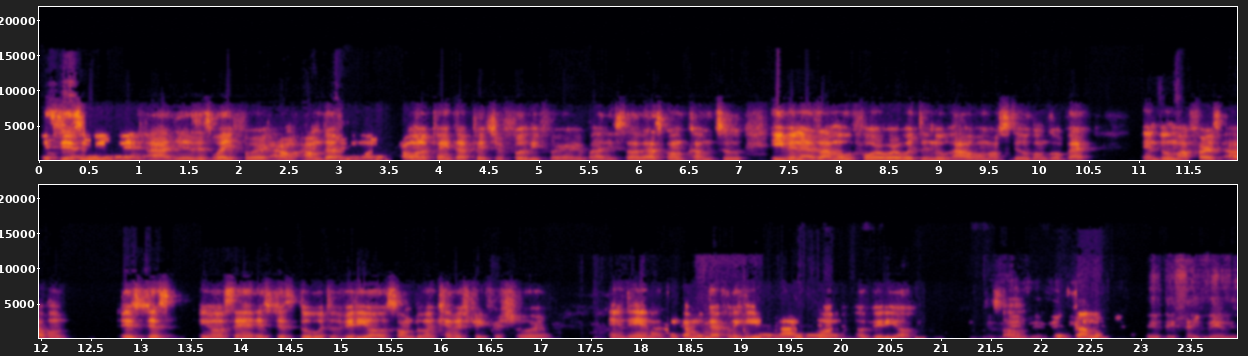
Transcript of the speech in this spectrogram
It's okay. just me, man. I yeah, just wait for it. I'm, I'm definitely want. I want to paint that picture fully for everybody. So that's gonna come to. Even as I move forward with the new album, I'm still gonna go back and do my first album. It's just you know what I'm saying. It's just do with the video. So I'm doing chemistry for sure, and then I think I'm gonna definitely get 911 a video. So vivid, it's coming. They say vivid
